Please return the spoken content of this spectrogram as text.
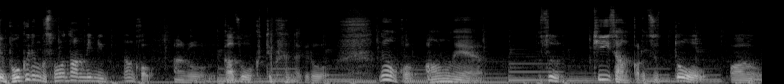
で僕にもそのたんびになんかあの画像送ってくるんだけどなんかあのねそう T さんからずっとあの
